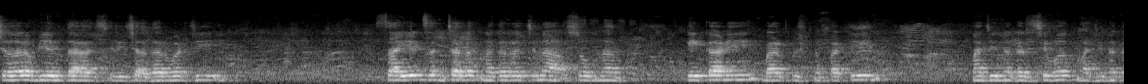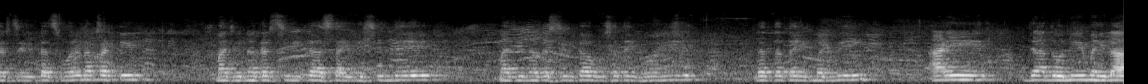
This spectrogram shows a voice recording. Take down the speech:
शहर अभियंता श्री साधारवडजी सहाय्यक संचालक नगररचना सोमनाथ केकाणे बाळकृष्ण पाटील माजी नगरसेवक माजी नगरसेविका सुवर्णा पाटील माजी नगरसेविका सायली शिंदे माजी नगरसेविका उषाताई भोई लताताई मडवी आणि ज्या दोन्ही महिला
